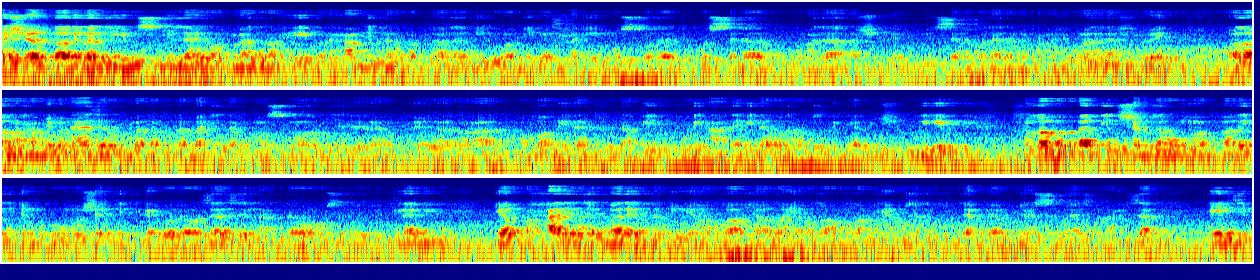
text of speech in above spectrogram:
من الشيطان الرجيم بسم الله الرحمن الرحيم الحمد لله رب العالمين وبه نستعين والصلاة والسلام على أشرف الأنبياء وعلى محمد وعلى آله وصحبه اللهم ارحم من هذا وما تقدم بعد تقم الصلاة اللهم إنا نجد في نور أعدائنا ونعوذ بك من شرورهم اللهم برئ شملهم وفارق جمعهم وشتت ولا وزلزل أهلهم وسلم بكلابي يا قحار يا جبار يا الله يا الله يا الله اللهم يا مزل الكتاب يا مجل السماء والأحزاب اهزم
